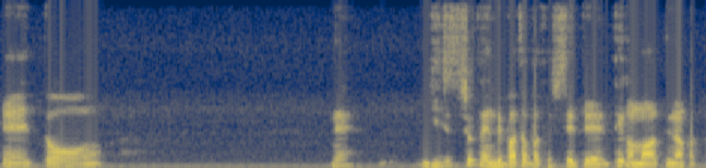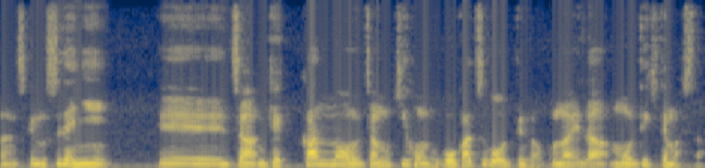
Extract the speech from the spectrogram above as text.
えっ、ー、と、ね、技術書店でバタバタしてて手が回ってなかったんですけども、すでに、えー、ザ、月間のザム記法の5月号っていうのはこの間もうできてました。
